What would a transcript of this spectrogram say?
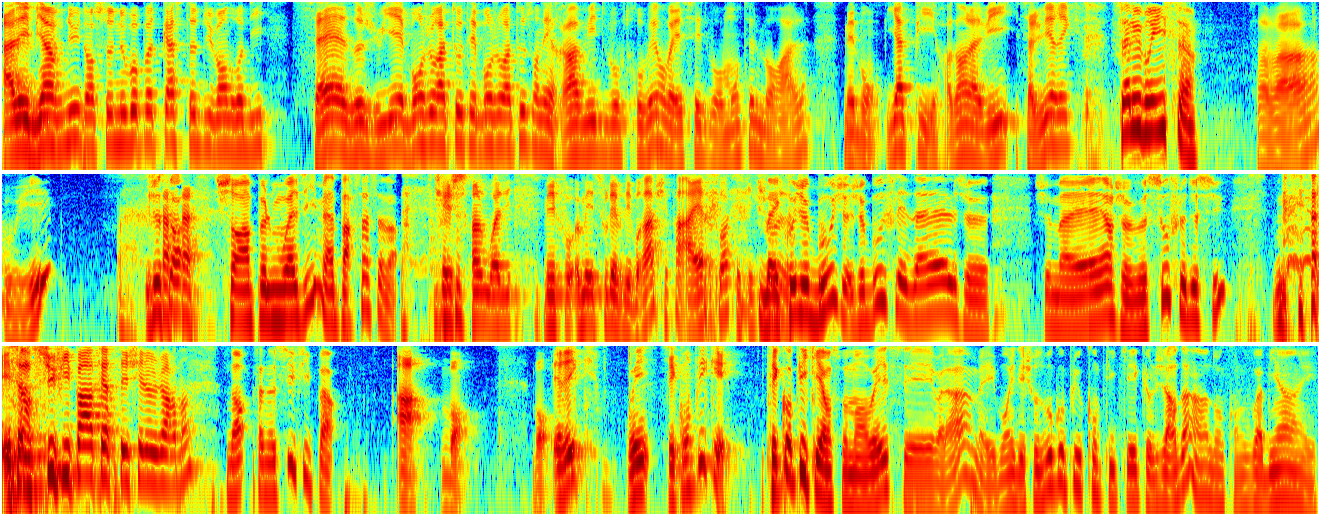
Allez, bienvenue dans ce nouveau podcast du vendredi 16 juillet. Bonjour à toutes et bonjour à tous, on est ravis de vous retrouver, on va essayer de vous remonter le moral. Mais bon, il y a pire dans la vie. Salut Eric. Salut Brice. Ça va? Oui. Je sens, je sens un peu le moisi, mais à part ça, ça va. tu sens le moisi. Mais, faut, mais soulève les bras, je sais pas, aère-toi, fais quelque bah, chose. Bah écoute, je bouge, je bouge les ailes, je, je m'aère, je me souffle dessus. Et ça ne suffit pas à faire sécher le jardin? Non, ça ne suffit pas. Ah, bon. Bon, Eric Oui. C'est compliqué. C'est compliqué en ce moment, oui, c'est voilà, mais bon, il y a des choses beaucoup plus compliquées que le jardin, hein, donc on le voit bien et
